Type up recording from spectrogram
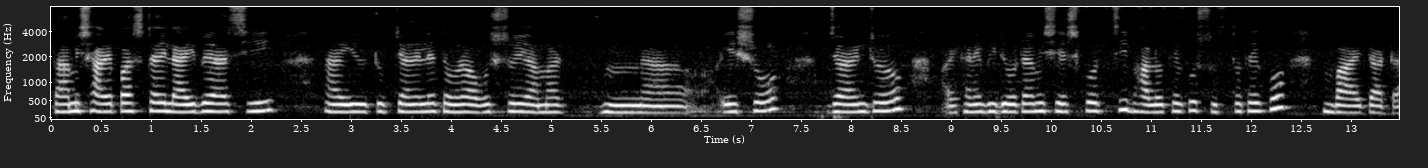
তা আমি সাড়ে পাঁচটায় লাইভে আসি ইউটিউব চ্যানেলে তোমরা অবশ্যই আমার এসো জয়েন্ট এখানে ভিডিওটা আমি শেষ করছি। ভালো থেকো সুস্থ থেকো। Bye tata.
